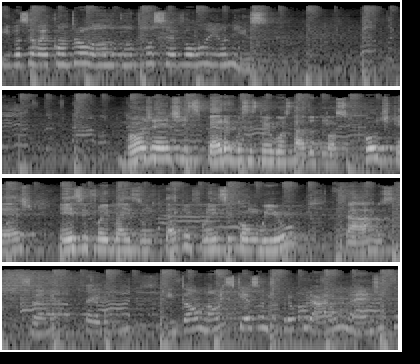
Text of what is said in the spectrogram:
e você vai controlando quanto você evoluiu nisso. Bom, gente, espero que vocês tenham gostado do nosso podcast. Esse foi mais um Tech Influence com Will, Carlos. Samia? Então não esqueçam de procurar um médico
